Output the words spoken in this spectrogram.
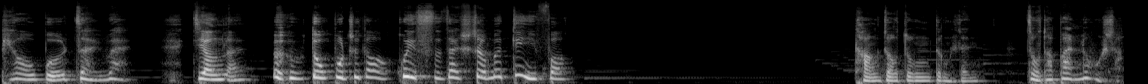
漂泊在外，将来都不知道会死在什么地方。”唐昭宗等人走到半路上，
